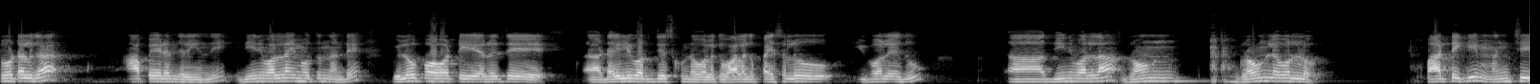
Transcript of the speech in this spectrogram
టోటల్గా ఆపేయడం జరిగింది. దీనివల్ల ఏమవుతుందంటే బిలో పవర్టీ ఎవరైతే డైలీ వర్క్ చేసుకునే వాళ్ళకి వాళ్ళకి పైసలు ఇవ్వలేదు. దీనివల్ల గ్రౌండ్ గ్రౌండ్ లెవెల్లో పార్టీకి మంచి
